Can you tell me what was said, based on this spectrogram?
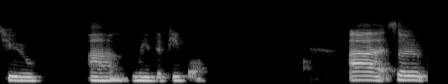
to um, lead the people. Uh, so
